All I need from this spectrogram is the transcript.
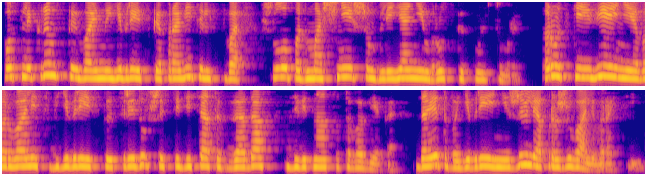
После Крымской войны еврейское правительство шло под мощнейшим влиянием русской культуры. Русские веяния ворвались в еврейскую среду в 60-х годах XIX века. До этого евреи не жили, а проживали в России.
